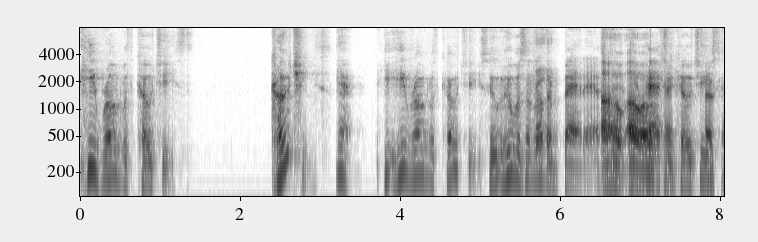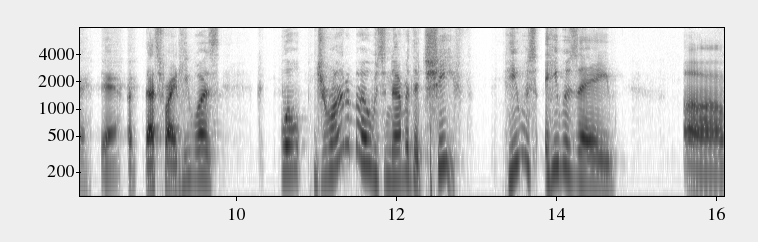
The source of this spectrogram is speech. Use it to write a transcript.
he rode with Cochise. Cochise. Yeah, he, he rode with Cochise, who who was another badass. Oh, dude, oh, Apache okay. Cochise. Okay, yeah, uh, that's right. He was. Well, Geronimo was never the chief. He was. He was a. Uh,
